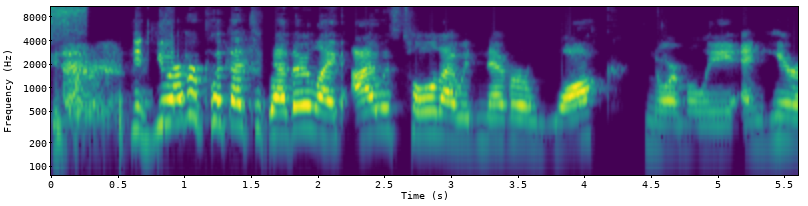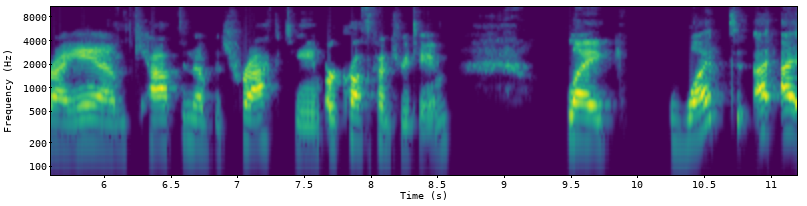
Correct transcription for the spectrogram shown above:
Did you ever put that together? Like, I was told I would never walk normally, and here I am, captain of the track team or cross country team. Like, what? I, I,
